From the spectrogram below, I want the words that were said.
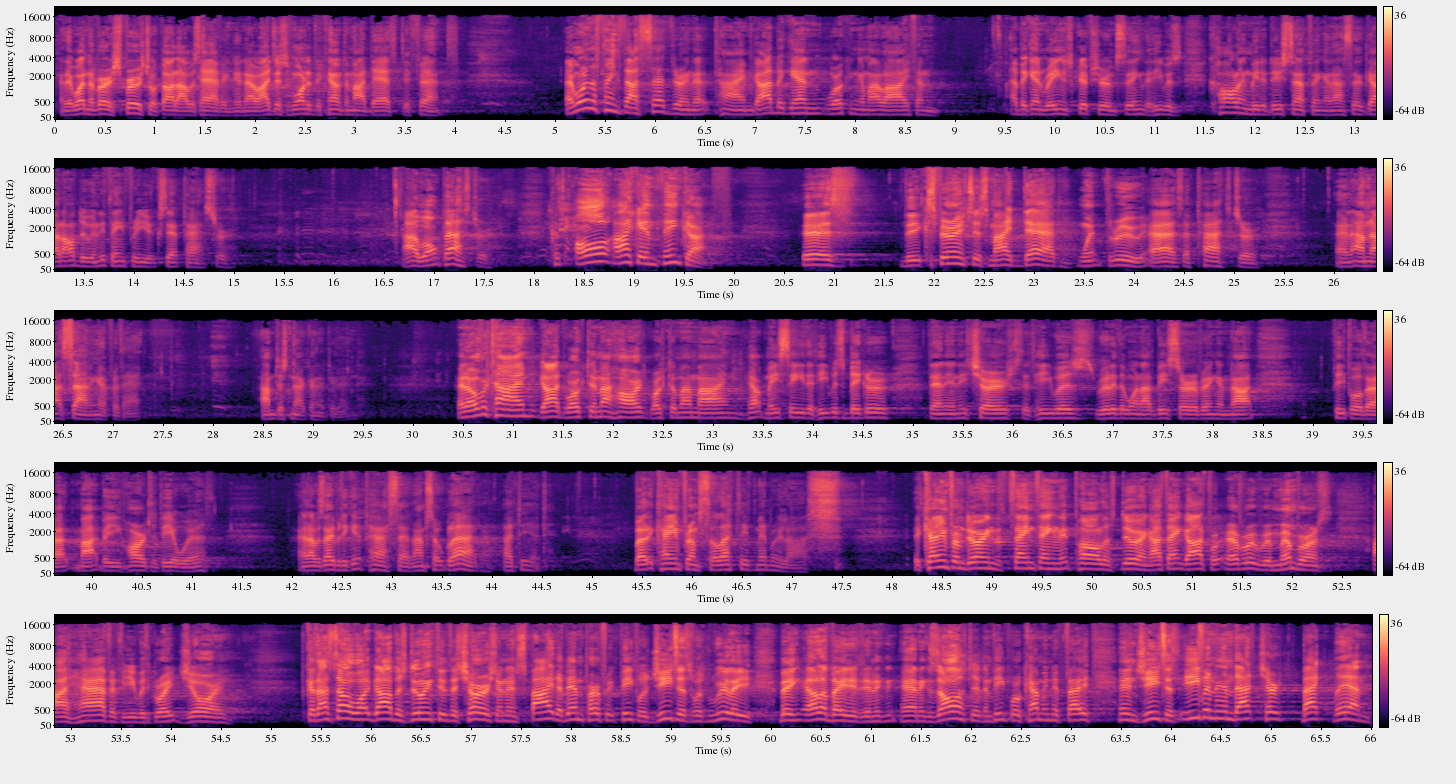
And it wasn't a very spiritual thought I was having, you know. I just wanted to come to my dad's defense. And one of the things I said during that time, God began working in my life, and I began reading scripture and seeing that He was calling me to do something. And I said, God, I'll do anything for you except pastor. I won't pastor. Because all I can think of is the experiences my dad went through as a pastor, and I'm not signing up for that. I'm just not going to do it. And over time, God worked in my heart, worked in my mind, helped me see that He was bigger than any church, that He was really the one I'd be serving and not people that might be hard to deal with. And I was able to get past that, and I'm so glad I did. But it came from selective memory loss. It came from doing the same thing that Paul is doing. I thank God for every remembrance I have of you with great joy. Because I saw what God was doing through the church, and in spite of imperfect people, Jesus was really being elevated and, and exalted, and people were coming to faith in Jesus, even in that church back then.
